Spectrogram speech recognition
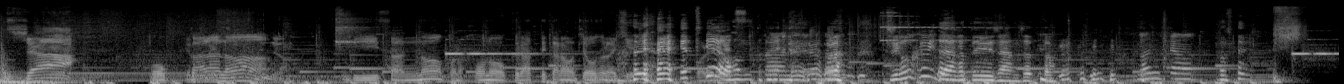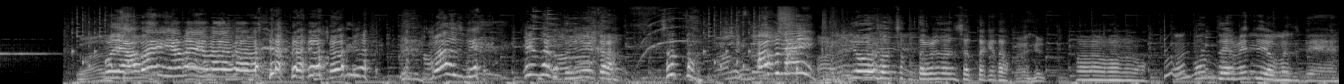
よっしゃこっからの。B さんのこの炎を食らってからの調布の一撃。やめてよ本当に。あね。地獄みたいなこと言うじゃんちょっと。もワンチャン うやばいやばいやばいやばいやばいやばい。やばいマジで変なこと言うから。ちょっと危ない！よーちょっとダブルダウンしちゃったけど。まあまあまあまあ。ほんとやめてよマジで。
